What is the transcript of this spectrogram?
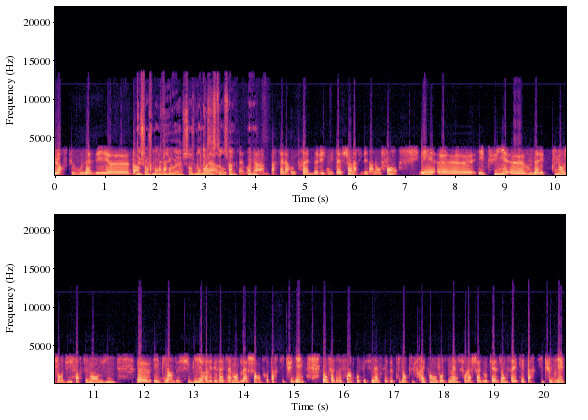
lorsque vous avez euh, ben, Des changements de vie, ouais, changement Voilà, d'existence. vous ouais. partez, voilà, vous partez à la retraite, vous avez une mutation, l'arrivée d'un enfant, et euh, et puis euh, vous n'avez plus aujourd'hui forcément envie, euh, eh bien, de subir les désagréments de l'achat entre particuliers. Donc, s'adresser à un professionnel, c'est de plus en plus fréquent aujourd'hui, même sur l'achat d'occasion. Vous savez que les particuliers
